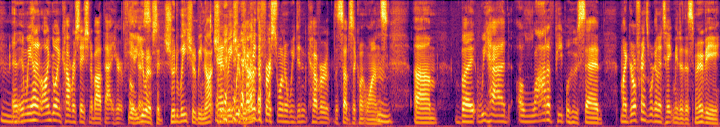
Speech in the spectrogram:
and, and we had an ongoing conversation about that here at Yeah, you would have said, should we? Should we not? Should And we? we, Should we covered not? the first one and we didn't cover the subsequent ones. Um, but we had a lot of people who said, My girlfriends were going to take me to this movie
